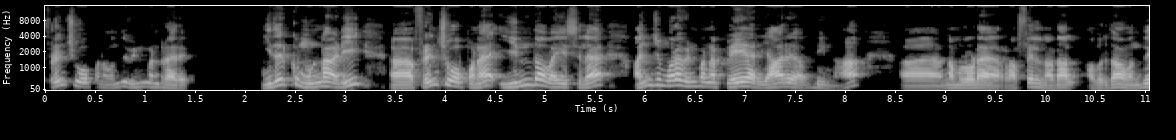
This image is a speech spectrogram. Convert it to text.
ஃப்ரெஞ்சு ஓப்பனை வந்து வின் பண்ணுறாரு இதற்கு முன்னாடி ஃப்ரெஞ்சு ஓப்பனை இந்த வயசில் அஞ்சு முறை வின் பண்ண பிளேயர் யார் அப்படின்னா நம்மளோட ரஃபேல் நடால் அவர் தான் வந்து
